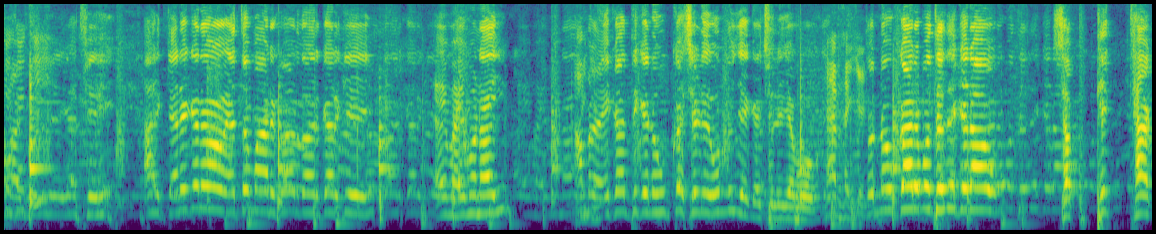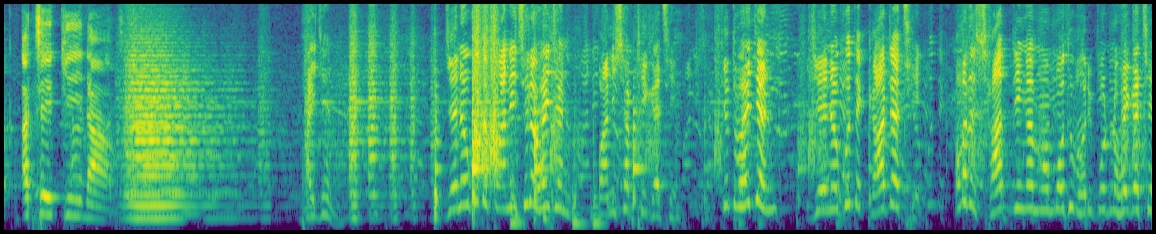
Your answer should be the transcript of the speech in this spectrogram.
আমার ভুল হয়ে গেছে। আর কেন কেন? এত মার খাওয়ার দরকার কি? এই ভাই আমরা এখান থেকে নৌকা ছেড়ে অন্য জায়গায় চলে যাব। হ্যাঁ তো নৌকার মধ্যে দেখে নাও সব ঠিকঠাক আছে কি না? ভাইজান যে নৌকোতে পানি ছিল ভাইজান পানি সব ঠিক আছে। কিন্তু ভাইজান যে নৌকোতে কাঠ আছে আমাদের সাত ডিঙ্গা মধু পরিপূর্ণ হয়ে গেছে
